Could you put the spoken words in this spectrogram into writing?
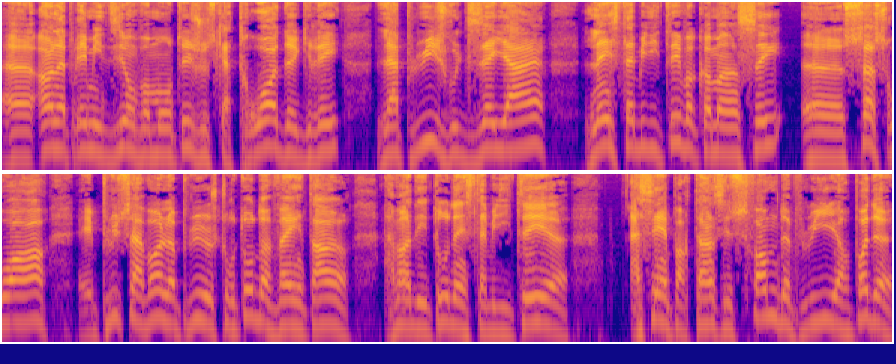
euh, en après-midi, on va monter jusqu'à 3 degrés. La pluie, je vous le disais hier, l'instabilité va commencer euh, ce soir. Et plus ça va, là, plus je suis autour de 20 heures avant des taux d'instabilité. assez importants. C'est sous forme de pluie. Il n'y pas de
